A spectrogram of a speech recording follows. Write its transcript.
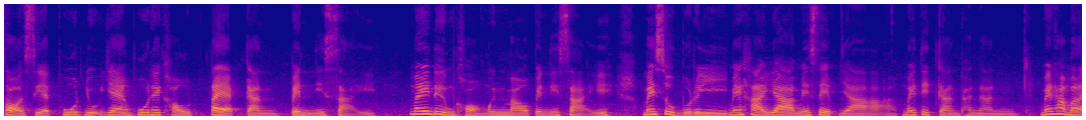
ส่อเสียดพูดยุแยงพูดให้เขาแตกกันเป็นนิสัย ไม่ดื่มของมึนเมาเป็นนิสัย ไม่สูบบุหรี่ ไม่ขายยา ไม่เสพยา ไม่ติดการพนัน ไม่ทำอะไร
